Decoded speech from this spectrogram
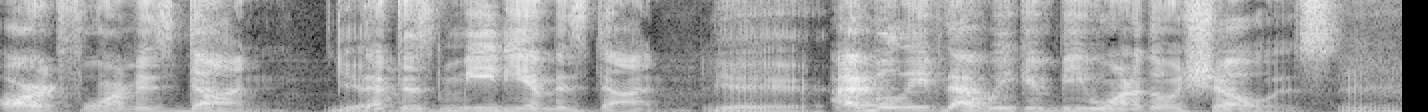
art form is done. Yeah. That this medium is done. Yeah. I believe that we can be one of those shows. Mm.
